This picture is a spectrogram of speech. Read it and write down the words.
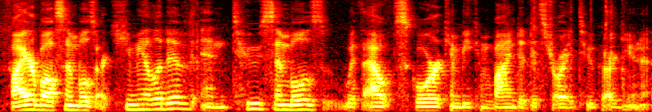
Fireball symbols are cumulative, and two symbols without score can be combined to destroy a two card unit.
